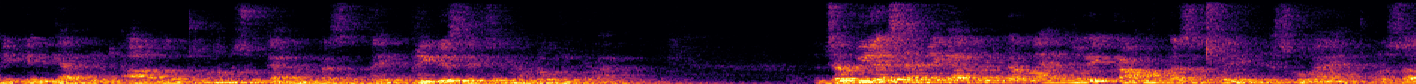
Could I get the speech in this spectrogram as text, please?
we can calculate R one two हम इसको कैलकुलेट कर सकते हैं। प्रीवियस लेक्चर में हम लोगों ने पढ़ा। है जब भी ऐसे हमें कैलकुलेट करना है तो एक काम हम कर सकते हैं, इसको मैं थोड़ा सा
